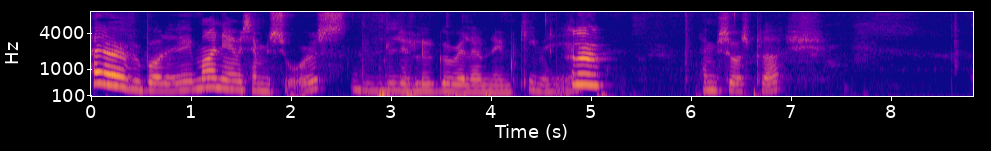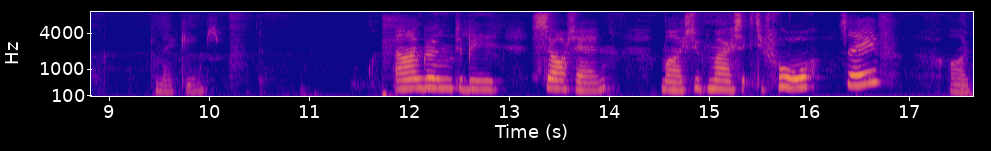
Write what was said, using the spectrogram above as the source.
Hello, everybody. My name is Henrysaurus, the little gorilla named Kima here. Hello. Henrysaurus plush. Come here, Keems. And I'm going to be starting my Super Mario 64 save on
